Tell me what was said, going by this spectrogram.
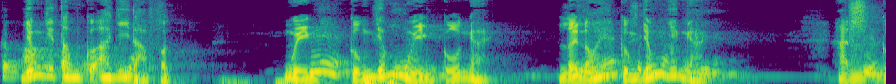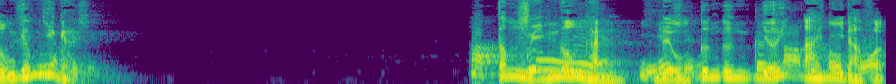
giống với tâm của a di đà phật. Nguyện cũng giống nguyện của ngài lời nói cũng giống với ngài. hạnh cũng giống với ngài. tâm nguyện ngôn hành đều tương ưng với a di đà phật.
